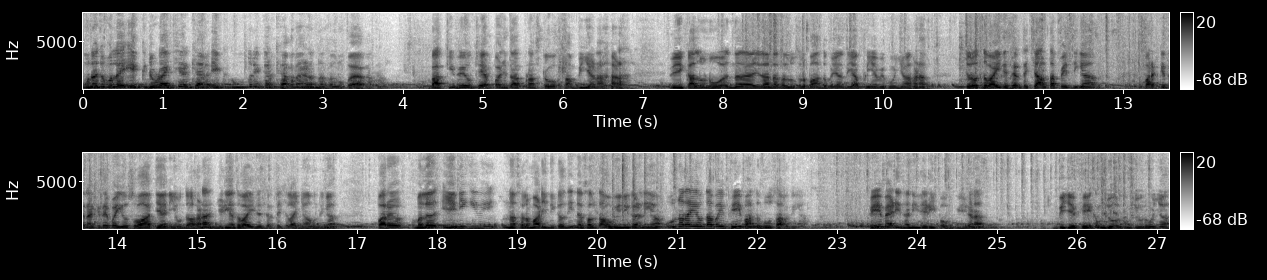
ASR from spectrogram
ਉਹਨਾਂ ਚੋਂ ਮਤਲਬ ਇੱਕ ਜੋੜਾ ਇੱਥੇ ਰੱਖਿਆ, ਇੱਕ ਕਬੂਤਰ, ਇੱਕ ਰੱਖਿਆ ਕਰਨਾ ਜਿਹੜਾ ਨਸਲ ਨੂੰ ਪਾਇਆ ਕਰਨਾ ਬਾਕੀ ਫੇ ਉੱਥੇ ਆਪਾਂ ਜਿੱਦਾਂ ਆਪਣਾ ਸਟਾਕ ਸਾਂਭੀ ਜਾਣਾ, ਹਨਾ? ਵੀ ਕੱਲ ਨੂੰ ਨੋ- ਨਸਲ ਨੁਸਲ ਬੰਦ ਹੋ ਜਾਂਦੀ, ਆਪਣੀਆਂ ਵੀ ਹੋਈਆਂ, ਹਨਾ? ਚਲੋ ਦਵਾਈ ਦੇ ਸਿਰ ਤੇ ਚੱਲ ਤਾਂ ਪੈਂਦੀਆਂ, ਪਰ ਕਿਤੇ ਨਾ ਕਿਤੇ ਭਾਈ ਉਹ ਸਵਾਦ ਜਿਹਾ ਨਹੀਂ ਆਉਂਦਾ, ਹਨਾ? ਜਿਹੜੀਆਂ ਦਵਾਈ ਦੇ ਸਿਰ ਤੇ ਚਲਾਈਆਂ ਹੁੰਦੀਆਂ। ਪਰ ਮਤਲਬ ਇਹ ਨਹੀਂ ਕਿ ਵੀ ਨਸਲ ਮਾੜੀ ਨਿਕਲਦੀ, ਨਸਲ ਤਾਂ ਉਹੀ ਆ। ਉਹਨਾਂ ਦਾ ਇਹ ਹੁੰਦਾ ਭਾਈ ਫੇ ਬੰਦ ਹੋ ਸਕਦੀਆਂ। ਫੇ ਮੈਡੀਸਨ ਹੀ ਦੇਣੀ ਪਊਗੀ, ਹਨਾ? ਵੀ ਜੇ ਫੇ ਕਮਜ਼ੋਰ ਕਮਜ਼ੋਰ ਹੋਈਆਂ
